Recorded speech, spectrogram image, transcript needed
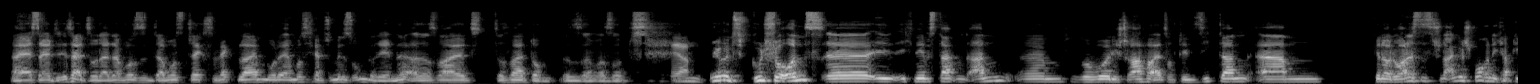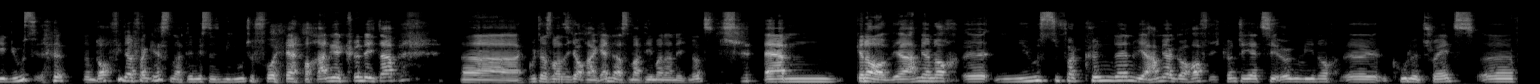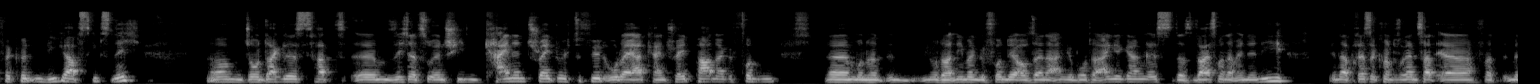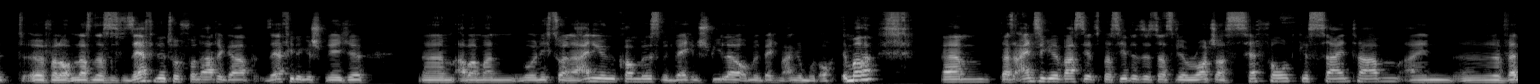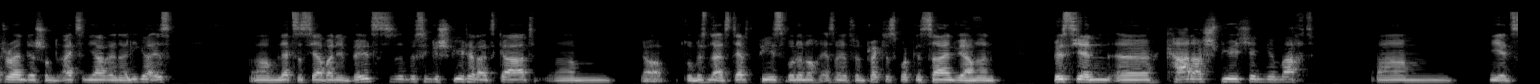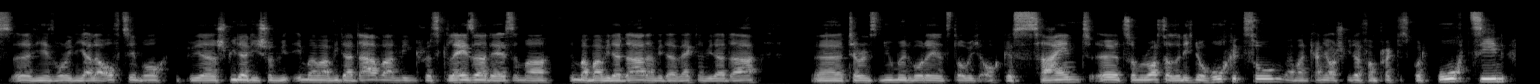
Naja, ist halt, ist halt so, da, da, muss, da muss Jackson wegbleiben oder er muss sich halt zumindest umdrehen. Ne? Also das war halt, das war halt dumm. Das ist einfach so. Ja. Gut, gut für uns. Äh, ich ich nehme es dankend an. Ähm, sowohl die Strafe als auch den Sieg dann. Ähm, genau, du hattest es schon angesprochen. Ich habe die News dann doch wieder vergessen, nachdem ich es eine Minute vorher auch angekündigt habe. Äh, gut, dass man sich auch Agendas macht, die man dann nicht nutzt. Ähm, genau, wir haben ja noch äh, News zu verkünden. Wir haben ja gehofft, ich könnte jetzt hier irgendwie noch äh, coole Trades äh, verkünden. Die gab's, gibt's nicht. Ähm, Joe Douglas hat ähm, sich dazu entschieden, keinen Trade durchzuführen oder er hat keinen Trade-Partner gefunden ähm, und hat, oder hat niemanden gefunden, der auf seine Angebote eingegangen ist. Das weiß man am Ende nie. In der Pressekonferenz hat er mit äh, verlauten lassen, dass es sehr viele Telefonate gab, sehr viele Gespräche, ähm, aber man wohl nicht zu einer Einigung gekommen ist, mit welchem Spieler und mit welchem Angebot auch immer. Ähm, das Einzige, was jetzt passiert ist, ist, dass wir Roger Saffold gesigned haben, ein äh, Veteran, der schon 13 Jahre in der Liga ist, ähm, letztes Jahr bei den Bills ein bisschen gespielt hat als Guard. Ähm, ja, so ein bisschen als Depth Piece wurde noch erstmal jetzt für den Practice Squad gesigned. Wir haben dann ein bisschen äh, Kaderspielchen gemacht. Ähm, die jetzt, äh, die jetzt, wo ich nicht alle aufzählen brauche, gibt wieder Spieler, die schon immer mal wieder da waren, wie Chris Glazer, der ist immer, immer mal wieder da, dann wieder weg, dann wieder da. Äh, Terrence Newman wurde jetzt, glaube ich, auch gesigned äh, zum Roster, also nicht nur hochgezogen, weil man kann ja auch Spieler vom Practice Squad hochziehen.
